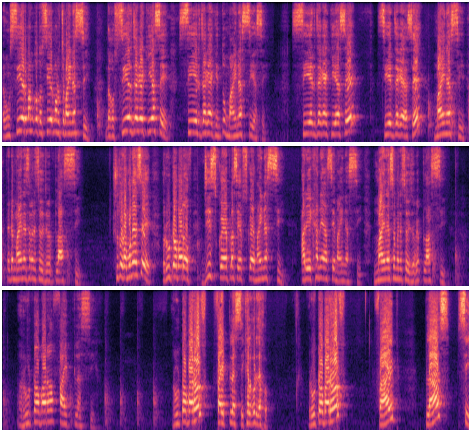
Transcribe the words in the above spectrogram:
এবং সি এর মান কত? সি এর মান হচ্ছে মাইনাস সি দেখো সি এর জায়গায় কি আছে? সি এর জায়গায় কিন্তু মাইনাস সি আছে। সি এর জায়গায় কি আছে? সি এর জায়গায় আছে মাইনাস সি এটা মাইনাস মাইনাস হয়ে যাবে প্লাস সি সূত্রটা মনে আছে? Root over of G square plus F square minus C আর এখানে আছে মাইনাস সি মাইনাস মাইনাস হয়ে যাবে plus C root over of five plus C root over of five plus C খেয়াল করে দেখো। Root over of five plus C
